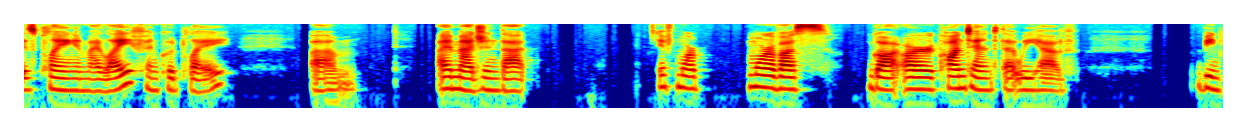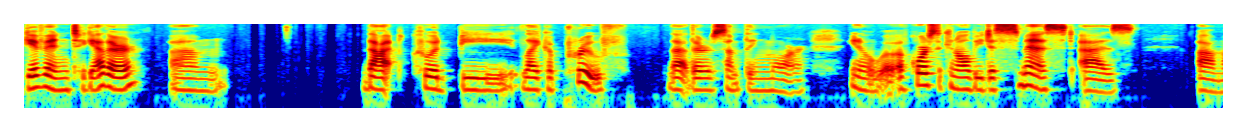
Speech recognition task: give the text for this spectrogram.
is playing in my life and could play. Um, I imagine that if more more of us got our content that we have been given together, um, that could be like a proof that there's something more. You know, of course, it can all be dismissed as um,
